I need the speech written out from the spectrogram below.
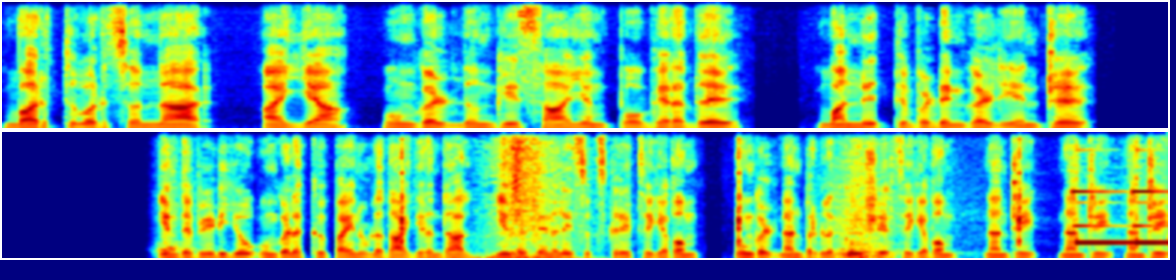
மருத்துவர் சொன்னார் ஐயா உங்கள் லுங்கி சாயம் போகிறது மன்னித்து விடுங்கள் என்று. இந்த வீடியோ உங்களுக்கு பயனுள்ளதாயிருந்தால் இந்த சேனலை சப்ஸ்கிரைப் செய்யவும் உங்கள் நண்பர்களுக்கு ஷேர் செய்யவும். நன்றி நன்றி நன்றி.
